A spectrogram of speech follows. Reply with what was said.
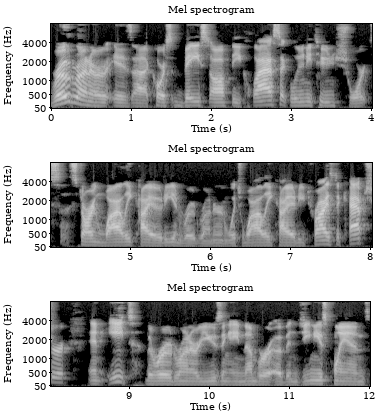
Roadrunner is, uh, of course, based off the classic Looney Tunes shorts starring Wile E. Coyote and Roadrunner, in which Wile E. Coyote tries to capture and eat the Roadrunner using a number of ingenious plans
